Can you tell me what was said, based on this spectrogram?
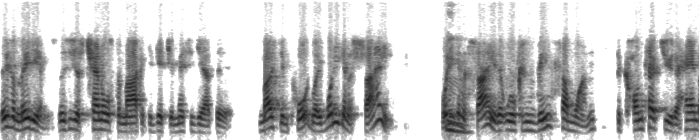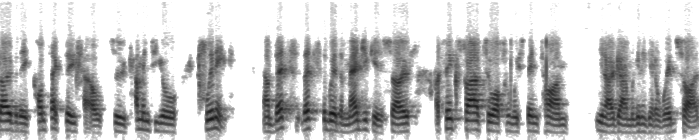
These are mediums. These are just channels to market to get your message out there. Most importantly, what are you going to say? What are you mm. going to say that will convince someone to contact you, to hand over their contact details, to come into your clinic? Um, that's that's where the magic is. So I think far too often we spend time, you know, going, we're going to get a website.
